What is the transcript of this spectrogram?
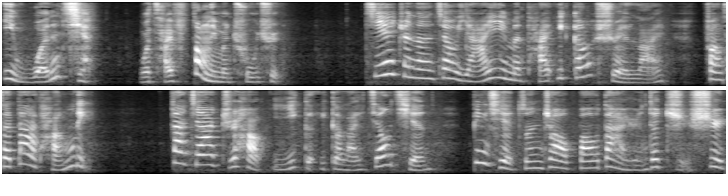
一文钱，我才放你们出去。接着呢，叫衙役们抬一缸水来，放在大堂里，大家只好一个一个来交钱，并且遵照包大人的指示，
